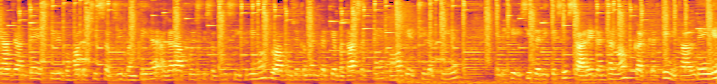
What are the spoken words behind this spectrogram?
क्या आप जानते हैं इसकी भी बहुत अच्छी सब्ज़ी बनती है। अगर आपको इसकी सब्ज़ी सीखनी हो तो आप मुझे कमेंट करके बता सकते हैं। बहुत ही अच्छी लगती है। ये देखिए, इसी तरीके से सारे डंठल हम कट करके निकाल देंगे।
